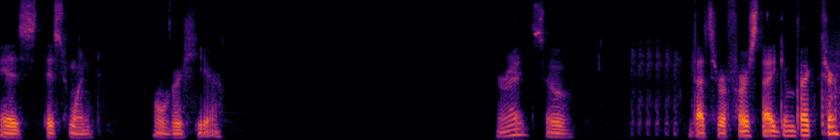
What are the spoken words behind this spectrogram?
is this one over here. All right, so that's our first eigenvector.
